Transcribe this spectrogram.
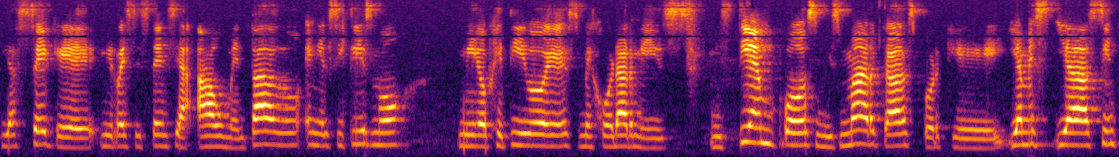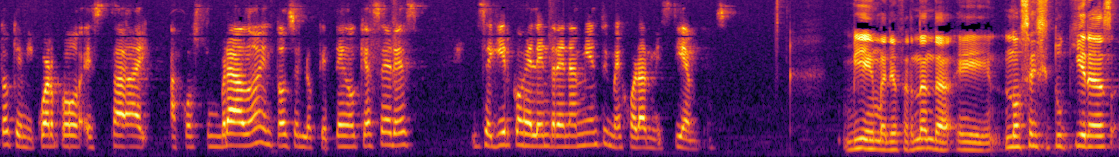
ya sé que mi resistencia ha aumentado. En el ciclismo mi objetivo es mejorar mis, mis tiempos, mis marcas, porque ya, me, ya siento que mi cuerpo está acostumbrado, entonces lo que tengo que hacer es seguir con el entrenamiento y mejorar mis tiempos. Bien, María Fernanda, eh, no sé si tú quieras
